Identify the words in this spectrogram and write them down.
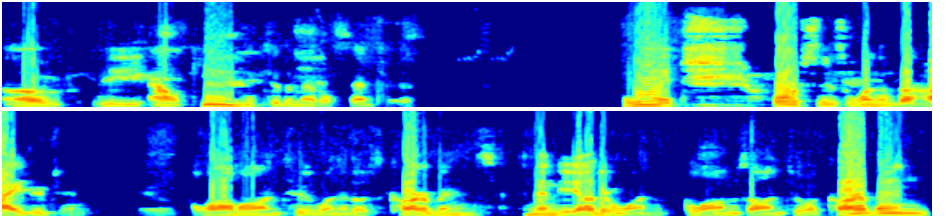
of the alkene to the metal center, which forces one of the hydrogens to glom onto one of those carbons, and then the other one gloms onto a carbon.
